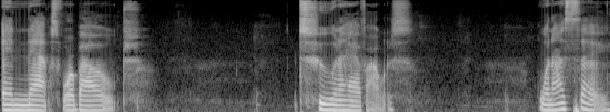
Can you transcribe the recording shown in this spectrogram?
and naps for about two and a half hours. When I say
